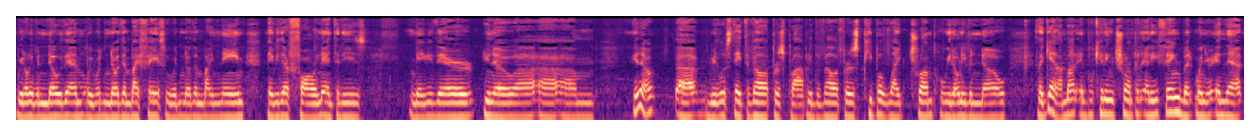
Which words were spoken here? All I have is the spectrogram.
We don't even know them. We wouldn't know them by face. We wouldn't know them by name. Maybe they're foreign entities. Maybe they're you know uh, uh, um, you know uh, real estate developers, property developers, people like Trump who we don't even know. And again, I'm not implicating Trump in anything, but when you're in that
